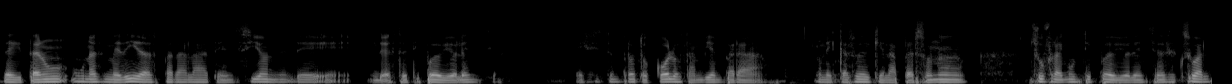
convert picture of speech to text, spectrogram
se dictaron unas medidas para la atención de, de este tipo de violencia. Existe un protocolo también para, en el caso de que la persona sufra algún tipo de violencia sexual,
